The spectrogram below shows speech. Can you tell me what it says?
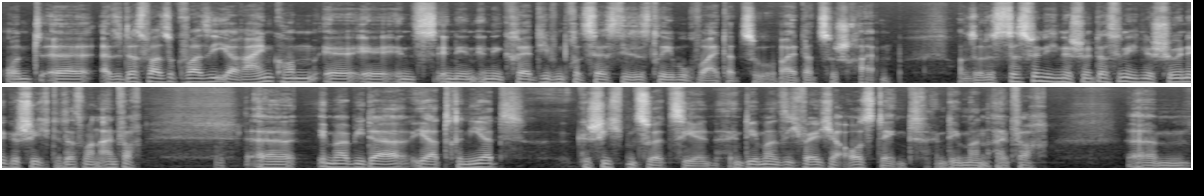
Und äh, also das war so quasi ihr Reinkommen äh, äh ins, in, den, in den kreativen Prozess, dieses Drehbuch weiter zu, weiter zu schreiben. Und so, das, das finde ich, eine schön, das finde ich eine schöne Geschichte, dass man einfach äh, immer wieder ja trainiert, Geschichten zu erzählen, indem man sich welche ausdenkt, indem man einfach ähm,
